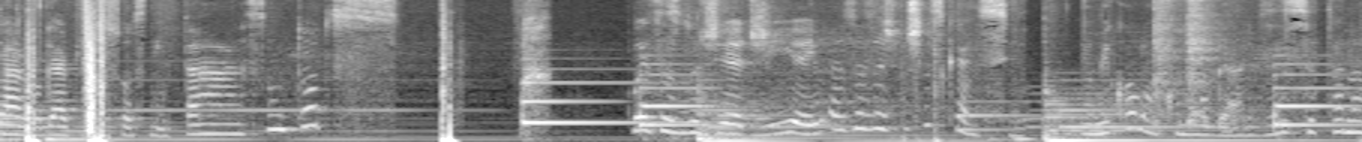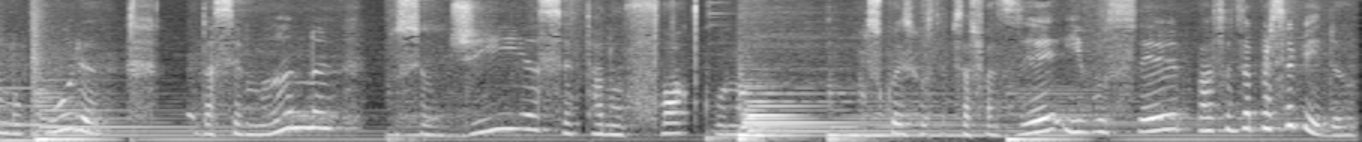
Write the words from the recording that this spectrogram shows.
dar lugar para a pessoa sentar, são todos coisas do dia a dia e às vezes a gente esquece. Eu me coloco no lugar, às vezes você está na loucura, da semana, do seu dia, você está no foco no, nas coisas que você precisa fazer e você passa desapercebido.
